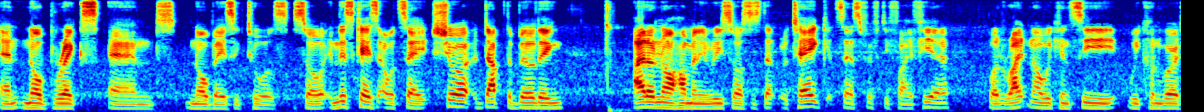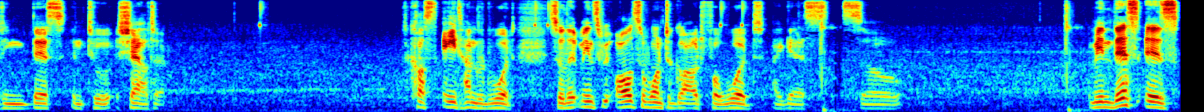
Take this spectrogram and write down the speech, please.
and no bricks and no basic tools. So in this case, I would say, sure, adapt the building. I don't know how many resources that will take. It says 55 here, but right now we can see we're converting this into a shelter. Costs 800 wood, so that means we also want to go out for wood, I guess. So. I mean, this is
